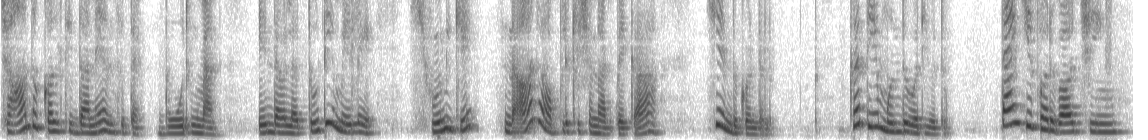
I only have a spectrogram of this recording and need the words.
ಜಾದು ಕಲ್ತಿದ್ದಾನೆ ಅನಿಸುತ್ತೆ ಬೋರಿಂಗ್ ಮ್ಯಾನ್ ಎಂದವಳ ತುಟಿ ಮೇಲೆ ಇವನಿಗೆ ನಾನು ಅಪ್ಲಿಕೇಶನ್ ಆಗಬೇಕಾ ಎಂದುಕೊಂಡಳು. ಕತೆ ಮುಂದುವರಿಯೋದು ಥ್ಯಾಂಕ್ ಯು ಫಾರ್ ವಾಚಿಂಗ್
